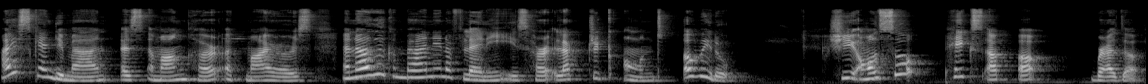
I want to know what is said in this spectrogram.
Ice Candy Man is among her admirers. Another companion of Lenny is her electric aunt, a widow. She also picks up a brother.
